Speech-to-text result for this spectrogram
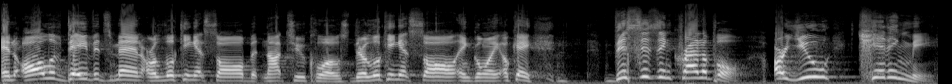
And all of David's men are looking at Saul, but not too close. They're looking at Saul and going, okay, this is incredible. Are you kidding me?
